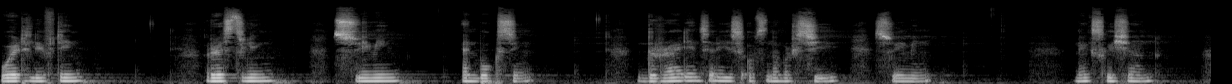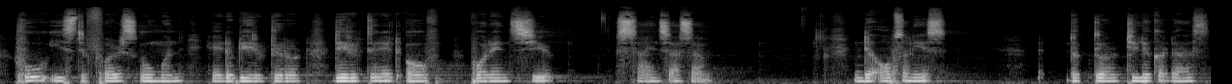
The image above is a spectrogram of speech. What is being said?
weightlifting, wrestling, swimming, and boxing. The right answer is option number C, swimming. Next question. Who is the first woman head of Directorate, Directorate of Forensic Science Assam? The option is Dr. Tilaka Das,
